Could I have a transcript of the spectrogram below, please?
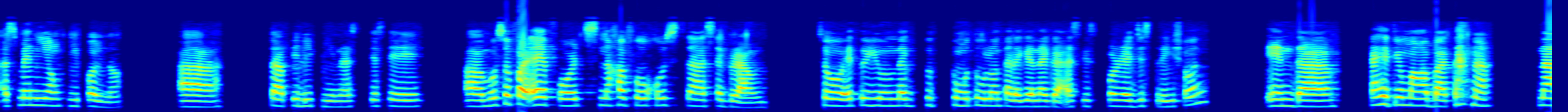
as many young people no? Uh, sa Pilipinas. Kasi uh, most of our efforts naka-focus sa sa ground. So ito yung nagtumutulong talaga nag-assist for registration. And uh, kahit yung mga bata na na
